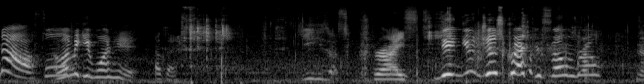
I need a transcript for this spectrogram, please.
Nah, fool. Oh, let me get one hit. Okay. Jesus Christ. Did you just crack your phone, bro? No.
